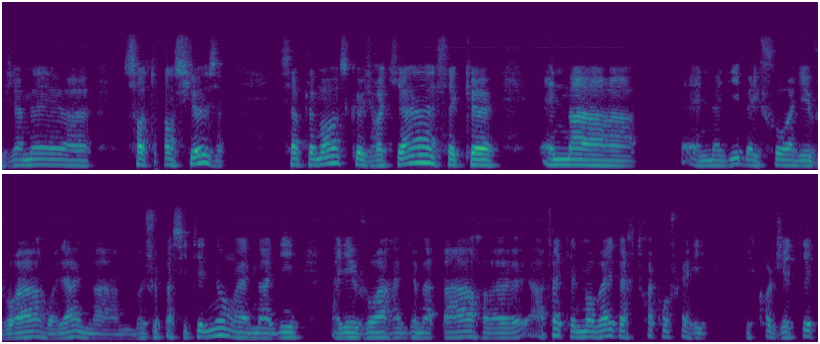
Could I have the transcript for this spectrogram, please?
jamais euh, sentencieuse. Simplement, ce que je retiens, c'est que elle m'a, elle m'a dit, ben, il faut aller voir. Voilà, elle m'a, je ne veux pas citer de nom. Elle m'a dit, allez voir de ma part. Euh, en fait, elle m'a envoyé vers trois confréries. je crois que j'étais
